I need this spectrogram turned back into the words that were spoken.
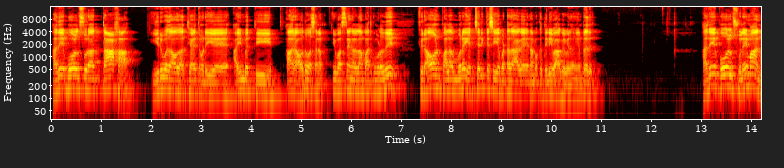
அதேபோல் சுரா தாஹா இருபதாவது அத்தியாயத்தினுடைய ஐம்பத்தி ஆறாவது வசனம். இவ்வசனங்கள் எல்லாம் பார்க்கும் பொழுது ஃபிரௌன் பல முறை எச்சரிக்கை செய்யப்பட்டதாக நமக்கு தெளிவாக விளங்குகின்றது. அதேபோல் சுலைமான்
